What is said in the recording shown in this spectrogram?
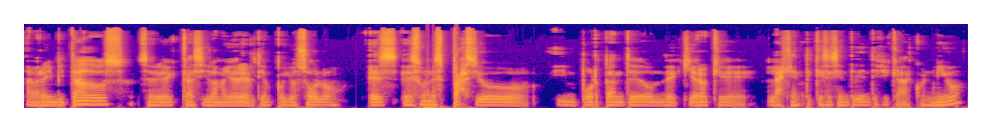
Habrá invitados, seré casi la mayoría del tiempo yo solo. Es, es un espacio importante donde quiero que la gente que se siente identificada conmigo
